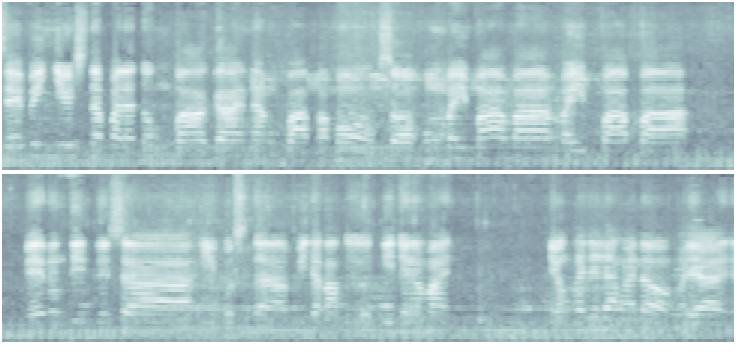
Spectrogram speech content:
7 years na pala tong baga ng papa mo. So kung may mama, may papa, meron din dun sa Ibos na pinaka-cute dito naman. Yung kanilang ano, ayan,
